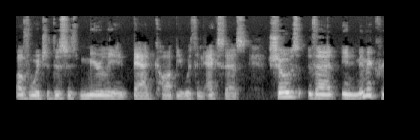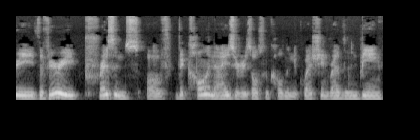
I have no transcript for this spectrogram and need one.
of which this is merely a bad copy with an excess, shows that in mimicry, the very presence of the colonizer is also called into question rather than being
